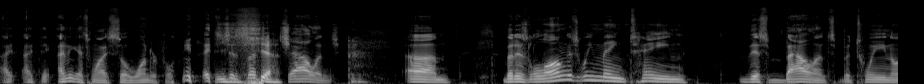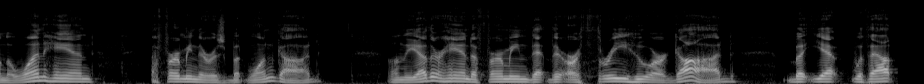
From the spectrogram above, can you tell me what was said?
I, I think I think that's why it's so wonderful. it's just such Yeah. a challenge. Um, but as long as we maintain this balance between, on the one hand, affirming there is but one God, on the other hand, affirming that there are three who are God, but yet without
